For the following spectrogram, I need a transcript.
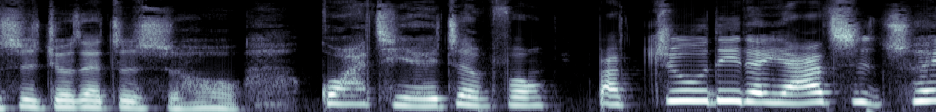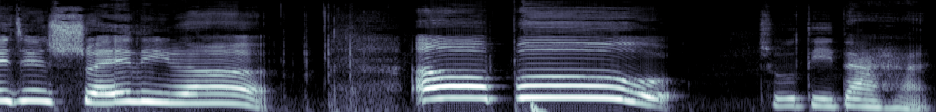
是就在这时候，刮起了一阵风。把朱棣的牙齿吹进水里了！哦不！朱棣大喊，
